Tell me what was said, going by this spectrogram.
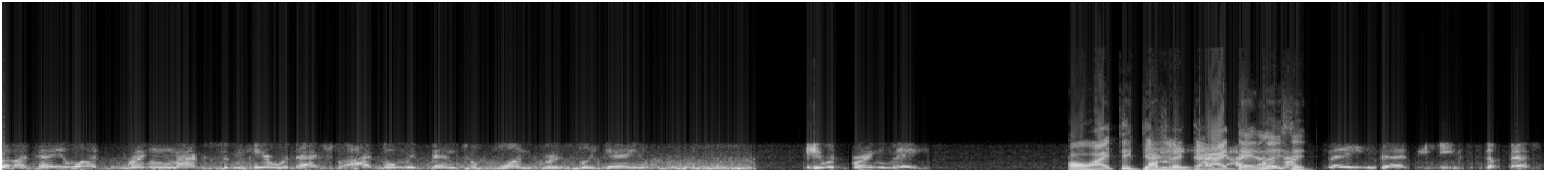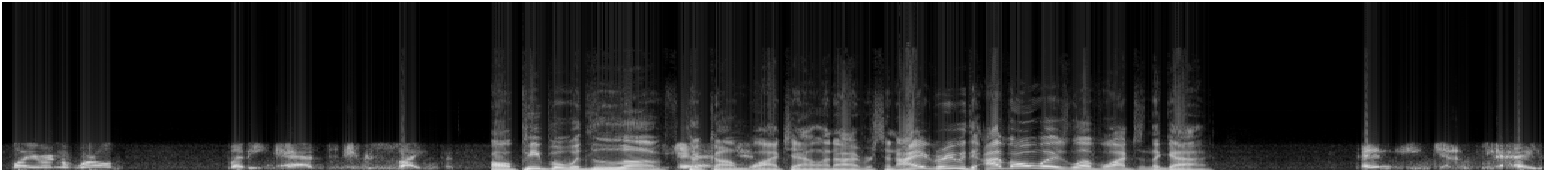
But I tell you what, bringing Iverson here would actually, I've only been to one Grizzly game. He would bring me. Oh, I think there's I mean, a... I, I, I, I'm listen. not saying that he's the best player in the world, but he adds excitement. Oh, people would love to come watch Allen Iverson. I agree with you. I've always loved watching the guy. And he, hey,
